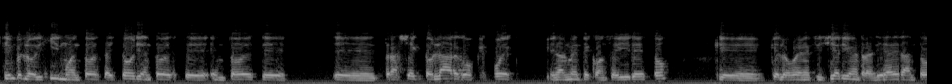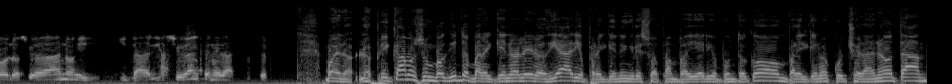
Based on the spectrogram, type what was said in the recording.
siempre lo dijimos en toda esta historia, en todo este, en todo este eh, trayecto largo que fue finalmente conseguir esto, que, los beneficiarios en realidad eran todos los ciudadanos y, la, ciudad en general. ¿No bueno, lo explicamos un poquito para el que no lee los diarios, para el que no ingresó a pampadiario.com, para el que no escuchó la nota.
